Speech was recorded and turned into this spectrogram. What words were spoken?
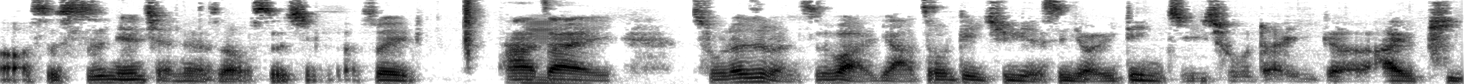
啊，是十年前那个时候事情的，所以他在除了日本之外，亚洲地区也是有一定基础的一个 IP，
